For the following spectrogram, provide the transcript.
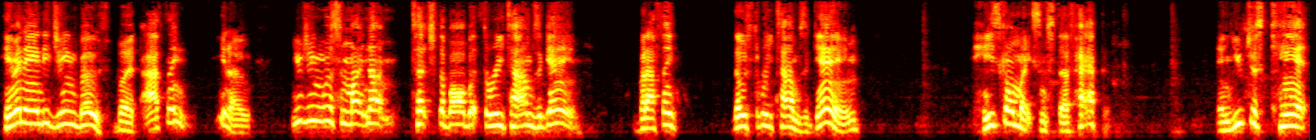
Him and Andy Jean both, but I think you know Eugene Wilson might not touch the ball but three times a game, but I think those three times a game, he's going to make some stuff happen, and you just can't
